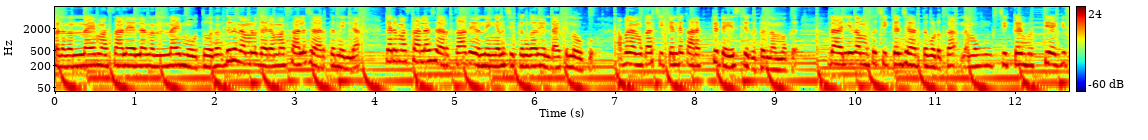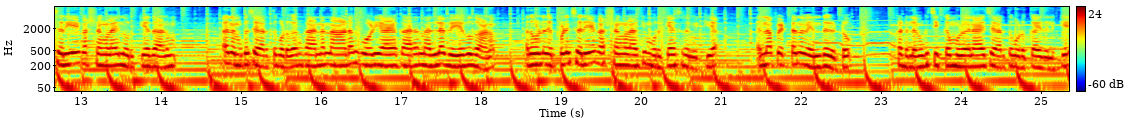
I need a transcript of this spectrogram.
കാരണം നന്നായി മസാലയെല്ലാം നന്നായി മൂത്ത് വന്നു. ഇതിൽ നമ്മൾ ഗരം മസാല ചേർക്കുന്നില്ല. ഗരം മസാല ചേർക്കാതെ ഒന്ന് ഇങ്ങനെ ചിക്കൻ കറി ഉണ്ടാക്കി നോക്കൂ. അപ്പോൾ നമുക്ക് ആ ചിക്കന്റെ കറക്റ്റ് ടേസ്റ്റ് കിട്ടും നമുക്ക്. ഇതാ ഇനി നമുക്ക് ചിക്കൻ ചേർത്ത് കൊടുക്കാം. നമുക്ക് ചിക്കൻ വൃത്തിയാക്കി ചെറിയ കഷ്ണങ്ങളായി നുറുക്കിയതാണ് അത് നമുക്ക് ചേർത്ത് കൊടുക്കാം. കാരണം നാടൻ കോഴിയായ കാരണം നല്ല വേവ് കാണും. അതുകൊണ്ട് എപ്പോഴും ചെറിയ കഷ്ണങ്ങളാക്കി മുറിക്കാൻ ശ്രമിക്കുക. എന്നാൽ പെട്ടെന്ന് വെന്ത് കിട്ടും. കണ്ടില്ല? നമുക്ക് ചിക്കൻ മുഴുവനായി ചേർത്ത് കൊടുക്കാം ഇതിലേക്ക്.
